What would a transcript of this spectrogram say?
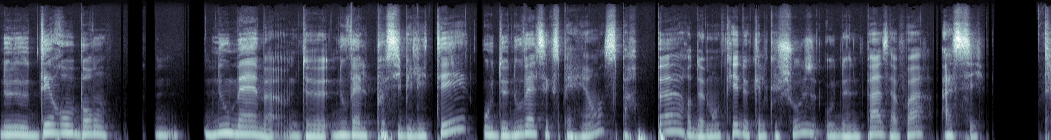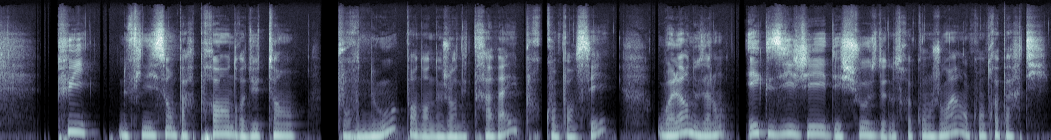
Nous nous dérobons nous-mêmes de nouvelles possibilités ou de nouvelles expériences par peur de manquer de quelque chose ou de ne pas avoir assez. Puis, nous finissons par prendre du temps pour nous pendant nos journées de travail pour compenser, ou alors nous allons exiger des choses de notre conjoint en contrepartie.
